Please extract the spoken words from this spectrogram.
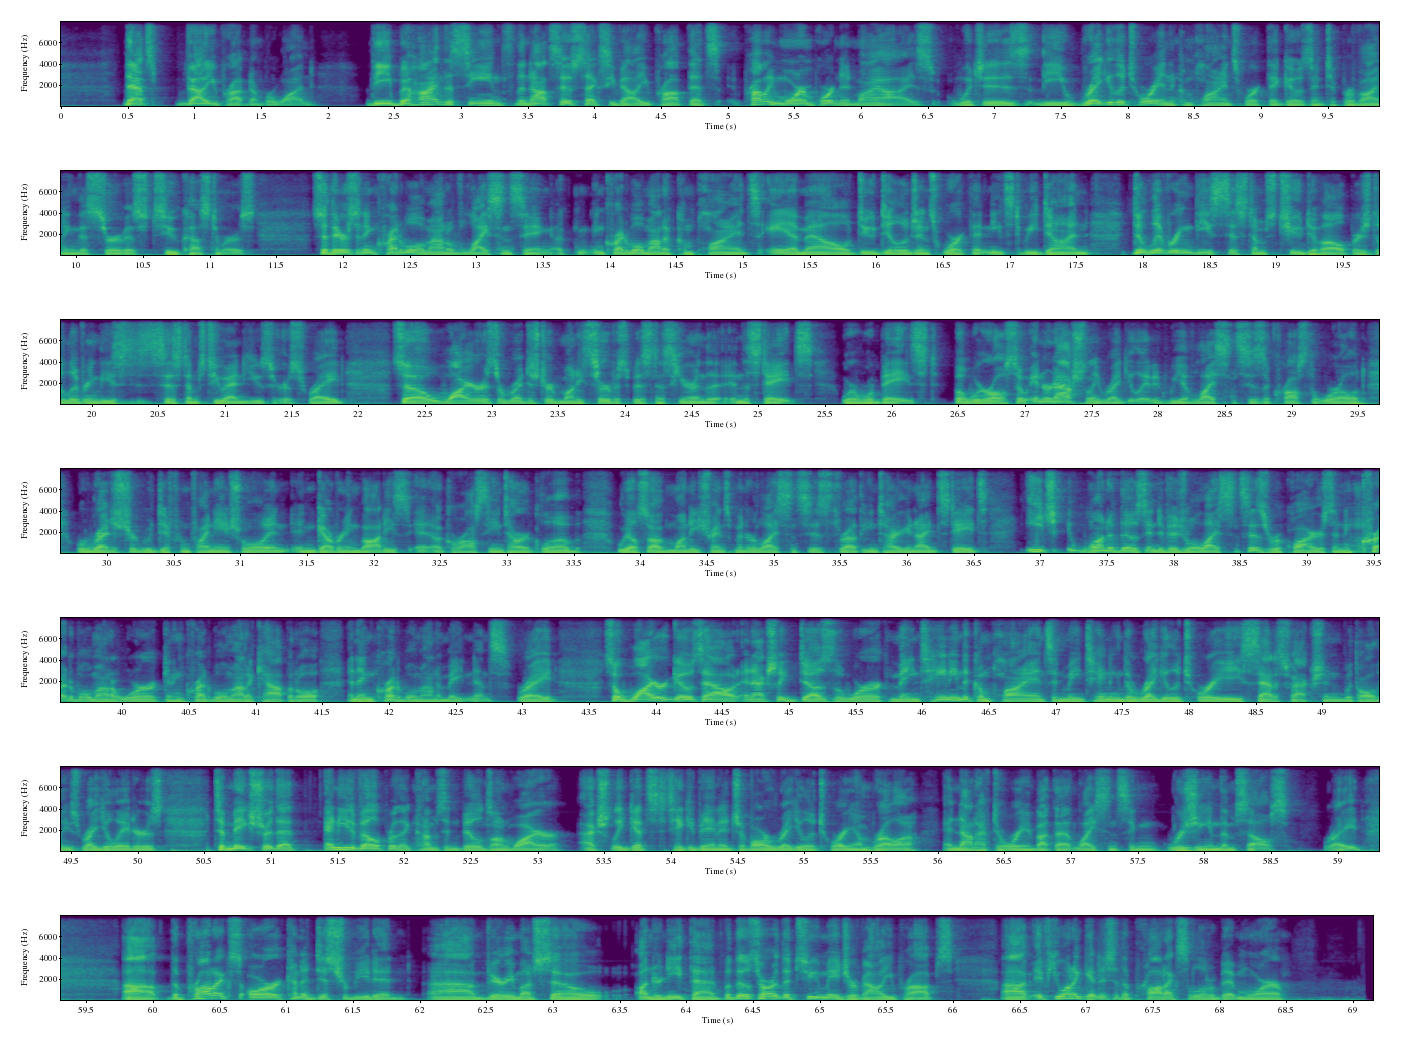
That's value prop number one. The behind the scenes, the not so sexy value prop that's probably more important in my eyes, which is the regulatory and the compliance work that goes into providing this service to customers. So there's an incredible amount of licensing, an incredible amount of compliance, AML, due diligence work that needs to be done, delivering these systems to developers, delivering these systems to end users, right? So Wyre is a registered money service business here in the in the states where we're based, but we're also internationally regulated. We have licenses across the world. We're registered with different financial and, and governing bodies eh, across the entire globe. We also have money transmitter licenses throughout the entire United States. Each one of those individual licenses requires an incredible amount of work, an incredible amount of capital, an incredible amount of maintenance, right? So Wyre goes out and actually does the work, maintaining the compliance and maintaining the regulatory satisfaction with all these regulators to make sure that any developer that comes and builds on Wyre actually gets to take advantage of our regulatory umbrella and not have to worry about that licensing regime themselves, right? Uh, the products are kind of distributed uh, very much so underneath that, but those are the two major value props. Uh, if you want to get into the products a little bit more,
